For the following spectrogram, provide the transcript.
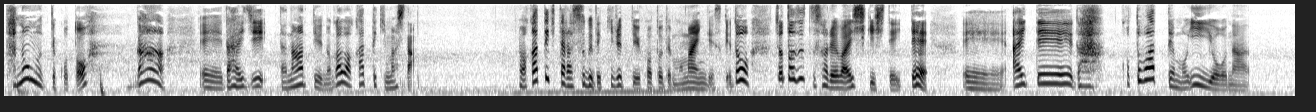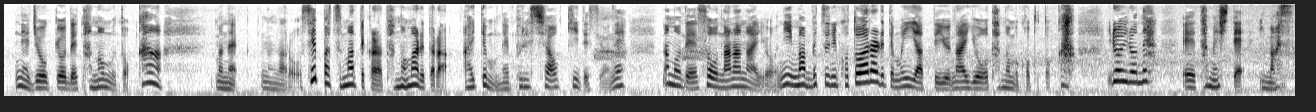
頼むってことが、え大事だなっていうのが分かってきました。分かってきたらすぐできるっていうことでもないんですけどちょっとずつそれは意識していて、えー、相手が断ってもいいような、ね、状況で頼むとか、まあね、なんだろう切羽詰まってから頼まれたら相手もねプレッシャー大きいですよね。なのでそうならないように、まあ、別に断られてもいいやっていう内容を頼むこととかいろいろね、えー、試しています。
